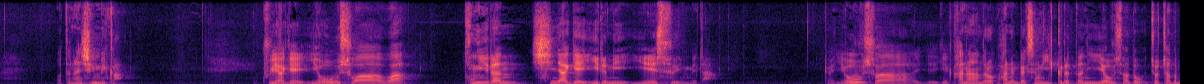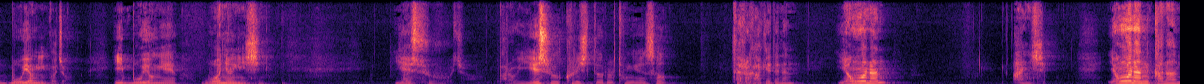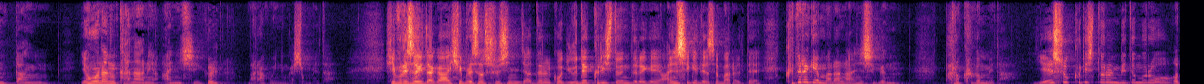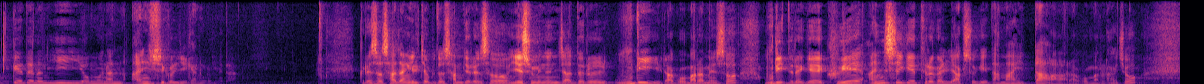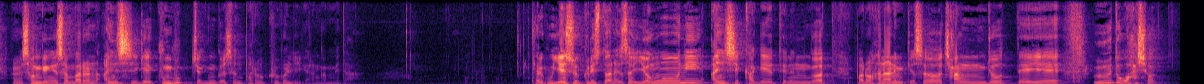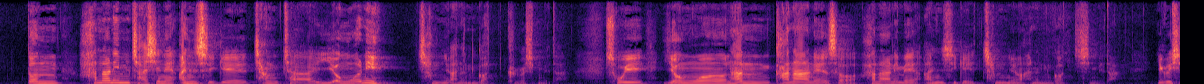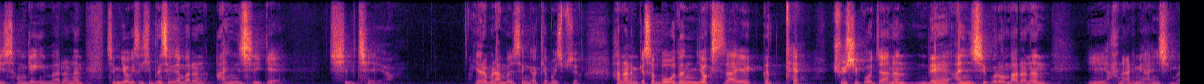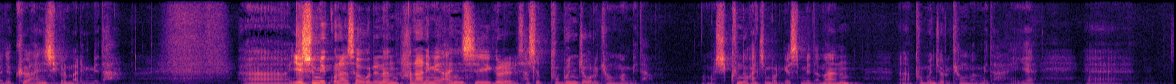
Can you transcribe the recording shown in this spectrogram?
어떤 안식입니까? 구약의 여호수아와 동일한 신약의 이름이 예수입니다. 그러니까 여호수아 가나안으로 하는 백성을 이끌었던 이 여호수아도 조차도 모형인 거죠. 이 모형의 원형이신 예수죠. 바로 예수 그리스도를 통해서 들어가게 되는 영원한 안식, 영원한 가나안 땅, 영원한 가나안의 안식을 말하고 있는 것입니다. 히브리서 기자가 히브리서 수신자들 곧 유대 그리스도인들에게 안식에 대해서 말할 때 그들에게 말하는 안식은 바로 그겁니다. 예수 그리스도를 믿음으로 얻게 되는 이 영원한 안식을 얘기하는 겁니다. 그래서 4장 1절부터 3절에서 예수 믿는 자들을 우리라고 말하면서 우리들에게 그의 안식에 들어갈 약속이 남아있다라고 말을 하죠. 성경에서 말하는 안식의 궁극적인 것은 바로 그걸 얘기하는 겁니다. 결국 예수 그리스도 안에서 영원히 안식하게 되는 것, 바로 하나님께서 창조 때에 의도하셨던 하나님 자신의 안식에 장차 영원히 참여하는 것, 그것입니다. 소위 영원한 가난에서 하나님의 안식에 참여하는 것입니다. 이것이 성경이 말하는 지금 여기서 히브리서가 말하는 안식의 실체예요. 여러분 한번 생각해 보십시오. 하나님께서 모든 역사의 끝에 주시고자 하는 내 안식으로 말하는 이 하나님의 안식 맞죠? 그 안식을 말입니다. 아, 예수 믿고 나서 우리는 하나님의 안식을 사실 부분적으로 경험합니다. 뭐 시큰둥할지 모르겠습니다만 아, 부분적으로 경험합니다. 이게,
